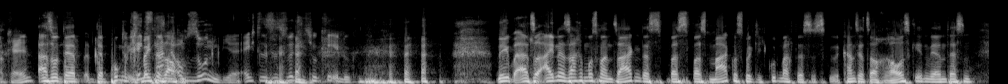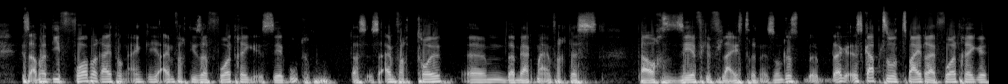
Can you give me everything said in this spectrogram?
Okay. Also der, der Punkt, Du ich kriegst möchte das auch, auch so ein Bier. Echt, das ist wirklich okay. Du, Nee, also eine Sache muss man sagen, dass, was, was Markus wirklich gut macht, das ist, du kannst jetzt auch rausgehen währenddessen, ist aber die Vorbereitung eigentlich einfach dieser Vorträge ist sehr gut. Das ist einfach toll. Ähm, da merkt man einfach, dass da auch sehr viel Fleiß drin ist. Und das, da, es gab so zwei, drei Vorträge,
